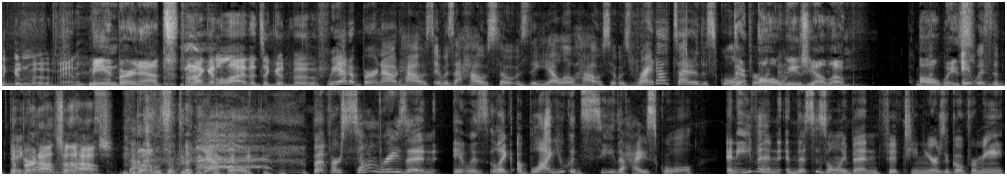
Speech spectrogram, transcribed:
a good move, man. Me and burnouts. I'm not gonna lie, that's a good move. We had a burnout house. It was a house, though. It was the yellow house. It was right outside of the school. They're and for what- always yellow. Always. It was the big yellow burnouts or the house. both. yeah, both. But for some reason, it was like a block. You could see the high school, and even and this has only been 15 years ago for me.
